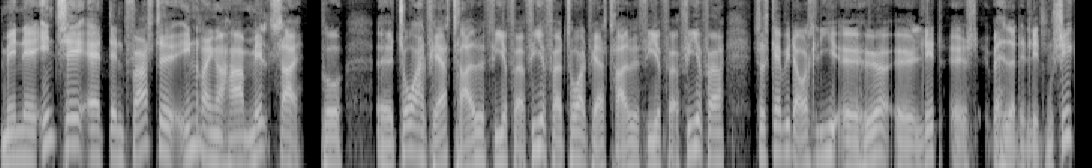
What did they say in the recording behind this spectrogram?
Men øh, indtil at den første indringer har meldt sig på øh, 72 30 44 44, 72 30 44 44, så skal vi da også lige øh, høre øh, lidt, øh, hvad hedder det, lidt musik.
